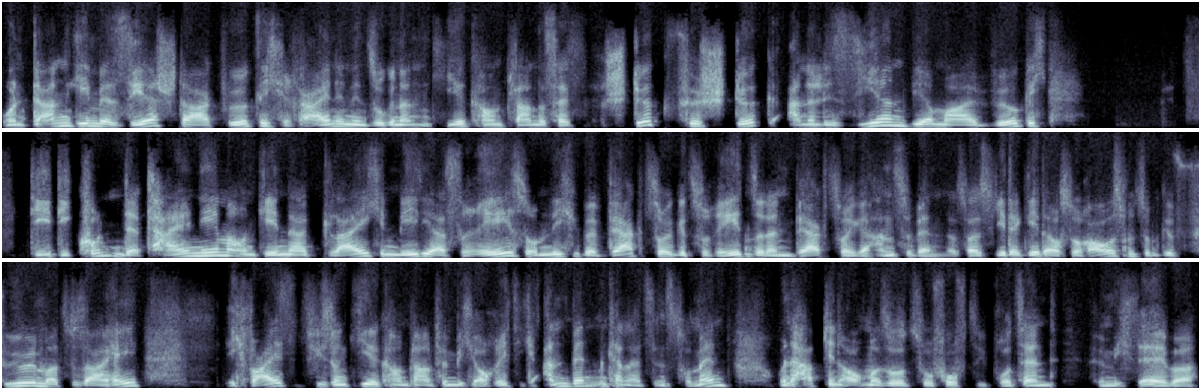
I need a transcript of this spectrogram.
Und dann gehen wir sehr stark wirklich rein in den sogenannten Key Account Plan. Das heißt, Stück für Stück analysieren wir mal wirklich, die, die Kunden der Teilnehmer und gehen da gleich in Medias Res, um nicht über Werkzeuge zu reden, sondern Werkzeuge anzuwenden. Das heißt, jeder geht auch so raus mit so einem Gefühl, mal zu sagen, hey, ich weiß jetzt, wie so ein Key Account Plan für mich auch richtig anwenden kann als Instrument und habe den auch mal so zu 50 Prozent für mich selber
